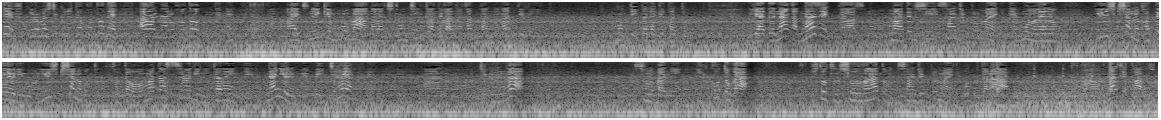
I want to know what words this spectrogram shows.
て膨らましてくれたことでああなるほどってねあいつの意見もまああながちとんちんかんではなかったんだなっていうふうに思っていただけたと。いやでなんかなぜかそのまあ私30分前にねもうあの有識者の方よりも有識者の方をお待たせするわけにいかないんで何よりもやっぱりいち早くねあの自分がその場に行くことが一つの仕事かなと思って30分前におったら、まあ、なぜかその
